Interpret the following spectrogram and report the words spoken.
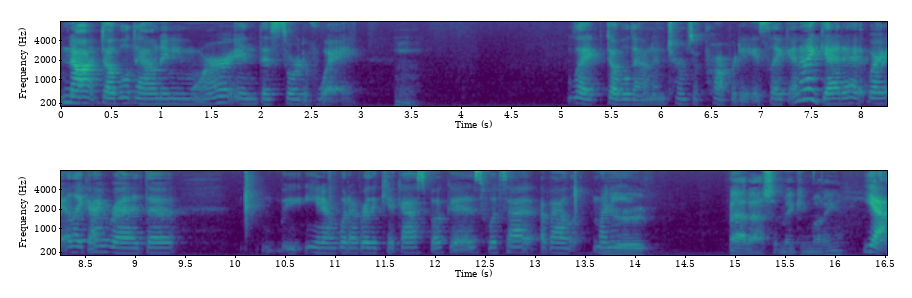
not double down anymore in this sort of way. Hmm. Like double down in terms of properties. Like and I get it, right? Like I read the you know, whatever the kick ass book is. What's that about money? You're badass at making money. Yeah.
